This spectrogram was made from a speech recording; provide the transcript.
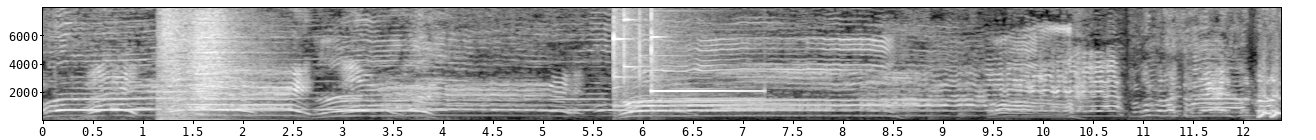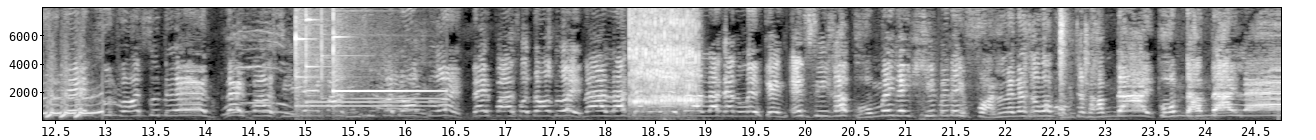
เฮ้ย FC ครับผมไม่ได้คิดไม่ได้ฝันเลยนะครับว่าผมจะทำได้ ผมทำได้แล้ว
